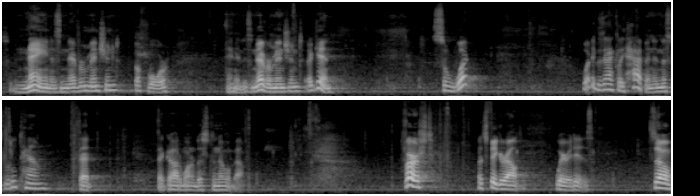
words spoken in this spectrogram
So Nain is never mentioned before, and it is never mentioned again. So, what, what exactly happened in this little town that that God wanted us to know about. First, let's figure out where it is. So,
